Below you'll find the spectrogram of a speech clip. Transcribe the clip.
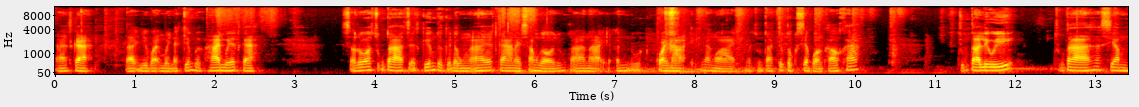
ASK Đấy, như vậy mình đã kiếm được 20 SK sau đó chúng ta sẽ kiếm được cái đồng ASK này xong rồi chúng ta lại ấn nút quay lại ra ngoài và chúng ta tiếp tục xem quảng cáo khác. Chúng ta lưu ý chúng ta sẽ xem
